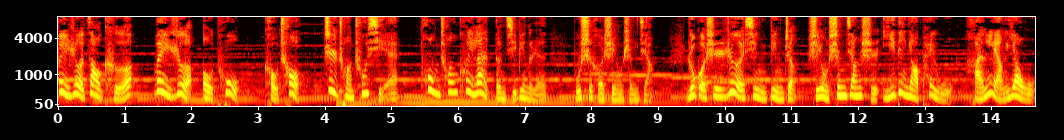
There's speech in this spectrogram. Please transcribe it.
肺热燥咳、胃热呕吐、口臭、痔疮出血、痛疮溃烂等疾病的人。不适合食用生姜。如果是热性病症，食用生姜时一定要配伍寒凉药物，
